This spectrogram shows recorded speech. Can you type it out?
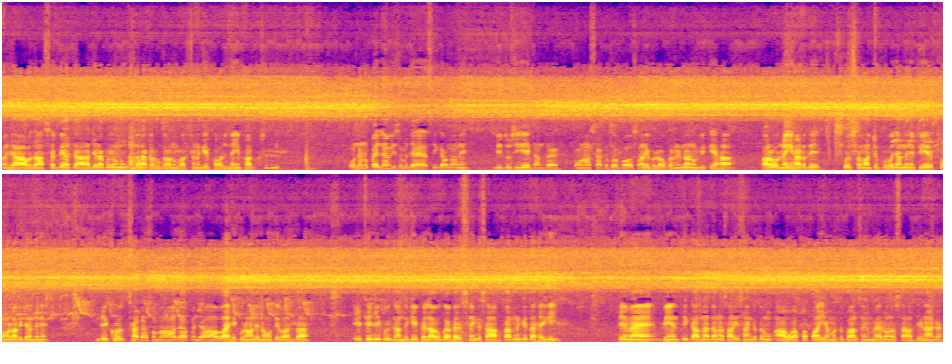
ਪੰਜਾਬ ਦਾ ਸੱਭਿਆਚਾਰ ਆ ਜਿਹੜਾ ਕੋਈ ਉਹਨੂੰ ਗੰਦਲਾ ਕਰੂਗਾ ਉਹਨੂੰ ਬਖਸ਼ਣਗੇ ਫੌਜ ਨਹੀਂ ਬਖਸ਼ਦੀ ਉਹਨਾਂ ਨੂੰ ਪਹਿਲਾਂ ਵੀ ਸਮਝਾਇਆ ਸੀਗਾ ਉਹਨਾਂ ਨੇ ਵੀ ਤੁਸੀਂ ਇਹ ਗੰਦ ਪਾਉਣਾ ਛੱਡ ਦਿਓ ਬਹੁਤ ਸਾਰੇ ਬਲੌਗਰ ਨੇ ਉਹਨਾਂ ਨੂੰ ਵੀ ਕਿਹਾ ਪਰ ਉਹ ਨਹੀਂ ਹਟਦੇ ਕੁਝ ਸਮਾਂ ਚੁੱਪ ਹੋ ਜਾਂਦੇ ਨੇ ਫੇਰ ਪਾਉਣ ਲੱਗ ਜਾਂਦੇ ਨੇ। ਦੇਖੋ ਸਾਡਾ ਸਮਾਜ ਆ ਪੰਜਾਬ ਆ ਇਹ ਗੁਰਾਂ ਦੇ ਨਾਂ ਤੇ ਵਸਦਾ। ਇੱਥੇ ਜੇ ਕੋਈ ਗੰਦਗੀ ਫੈਲਾਊਗਾ ਫਿਰ ਸਿੰਘ ਸਾਫ਼ ਕਰਨਗੇ ਤਾਂ ਹੈਗੀ। ਤੇ ਮੈਂ ਬੇਨਤੀ ਕਰਨਾ ਚਾਹੁੰਦਾ, ਸਾਰੀ ਸੰਗਤ ਨੂੰ ਆਓ, ਆਪਾਂ ਭਾਈ ਅਮਰਤਪਾਲ ਸਿੰਘ ਮਹਿਰੋਂ ਦਾ ਸਾਥ ਦੇਣਾਗਾ।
